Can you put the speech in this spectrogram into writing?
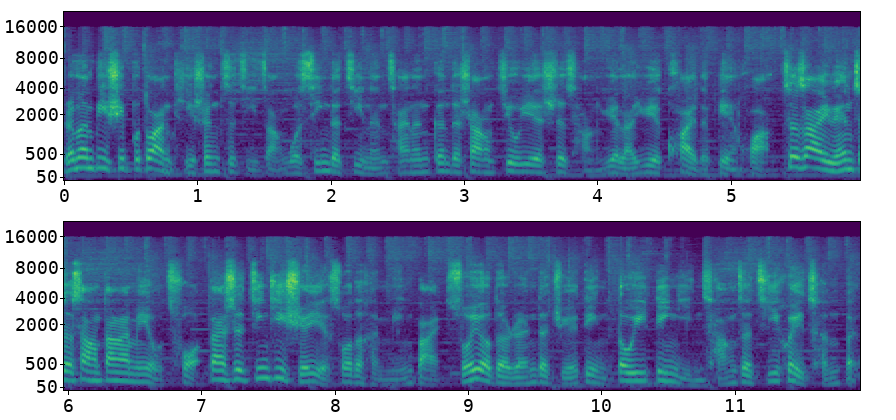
人们必须不断提升自己，掌握新的技能，才能跟得上就业市场越来越快的变化。这在原则上当然没有错，但是经济学也说得很明白，所有的人的决定都一定隐藏着机会成本。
